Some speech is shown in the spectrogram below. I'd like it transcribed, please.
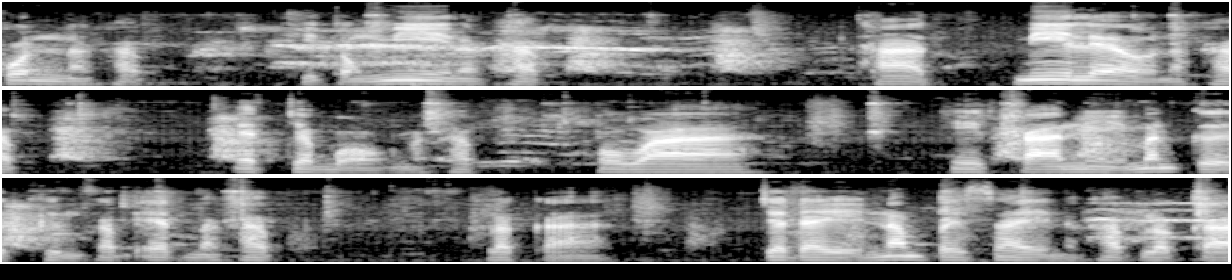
คนนะครับ ที่ต้องมีนะครับถ้ามีแล้วนะครับแอดจะบอกนะครับ เพราะว่าเหตุการณ์นี้มันเกิดขึ้นกับแอดนะครับแล้วก็จะได้นำไปใส่นะครับแล้วก็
